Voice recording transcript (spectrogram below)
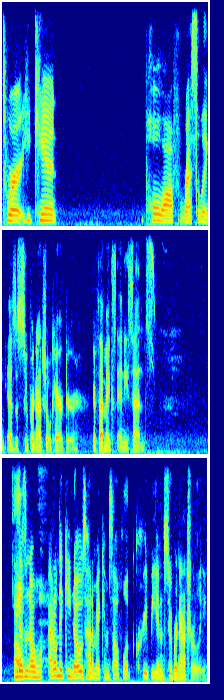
to where he can't pull off wrestling as a supernatural character, if that makes any sense. He I'll- doesn't know. I don't think he knows how to make himself look creepy and supernaturally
